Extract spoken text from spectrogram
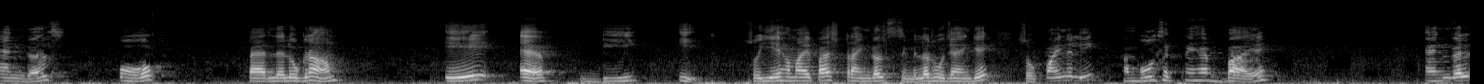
angles of parallelogram A F D E so ये हमारे पास ट्राइंगल सिमिलर हो जाएँगे। सो so फाइनली हम बोल सकते हैं by angle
